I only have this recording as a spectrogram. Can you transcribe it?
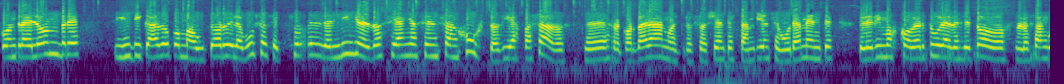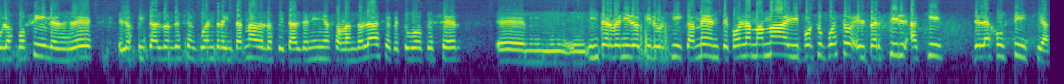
contra el hombre indicado como autor del abuso sexual del niño de 12 años en San Justo, días pasados. Ustedes recordarán, nuestros oyentes también seguramente, que le dimos cobertura desde todos los ángulos posibles, desde el hospital donde se encuentra internado, el Hospital de Niños Orlando Lacio, que tuvo que ser em, intervenido quirúrgicamente con la mamá y por supuesto el perfil aquí de la justicia.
